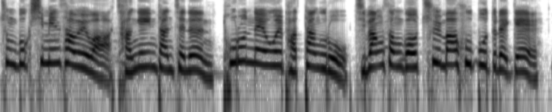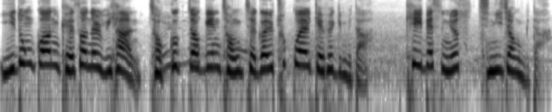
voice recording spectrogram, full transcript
충북 시민사회와 장애인 단체는 토론 내용을 바탕으로 지방선거 출마 후보들에게 이동권 개선을 위한 적극적인 정책을 촉구할 계획입니다. KBS 뉴스 진희정입니다.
